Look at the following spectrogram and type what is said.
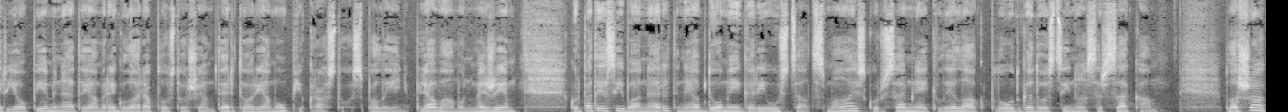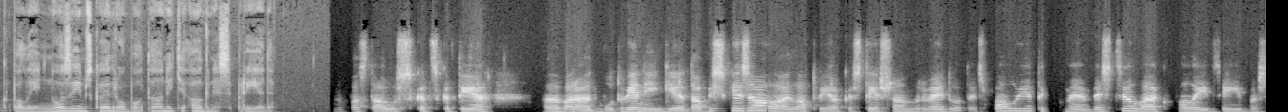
ir jau pieminētajām regulāri aplūstošajām teritorijām upju krastos, palieņu pļavām un mežiem, kur patiesībā nereti neapdomīgi arī uzceltas mājas, kuru saimnieki lielāku plūdu gados cīnās ar sekām. Plašāk palieņu nozīmi skaidro botāniķe Agnese Priede. Nu, pastāv uzskats, ka tie ir varētu būt vienīgie dabiskie zālāji Latvijā, kas tiešām var veidoties palu ietekmē, bez cilvēku palīdzības.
